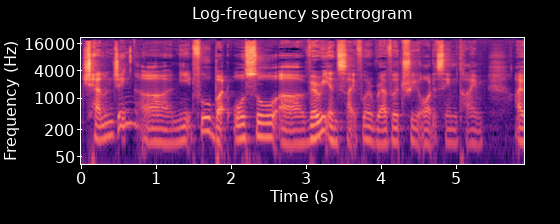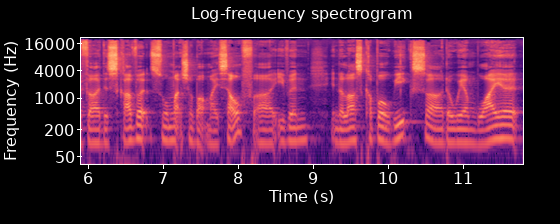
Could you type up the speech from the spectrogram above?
challenging, uh, needful, but also uh, very insightful and revelatory all at the same time. I've uh, discovered so much about myself, uh, even in the last couple of weeks, uh, the way I'm wired,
